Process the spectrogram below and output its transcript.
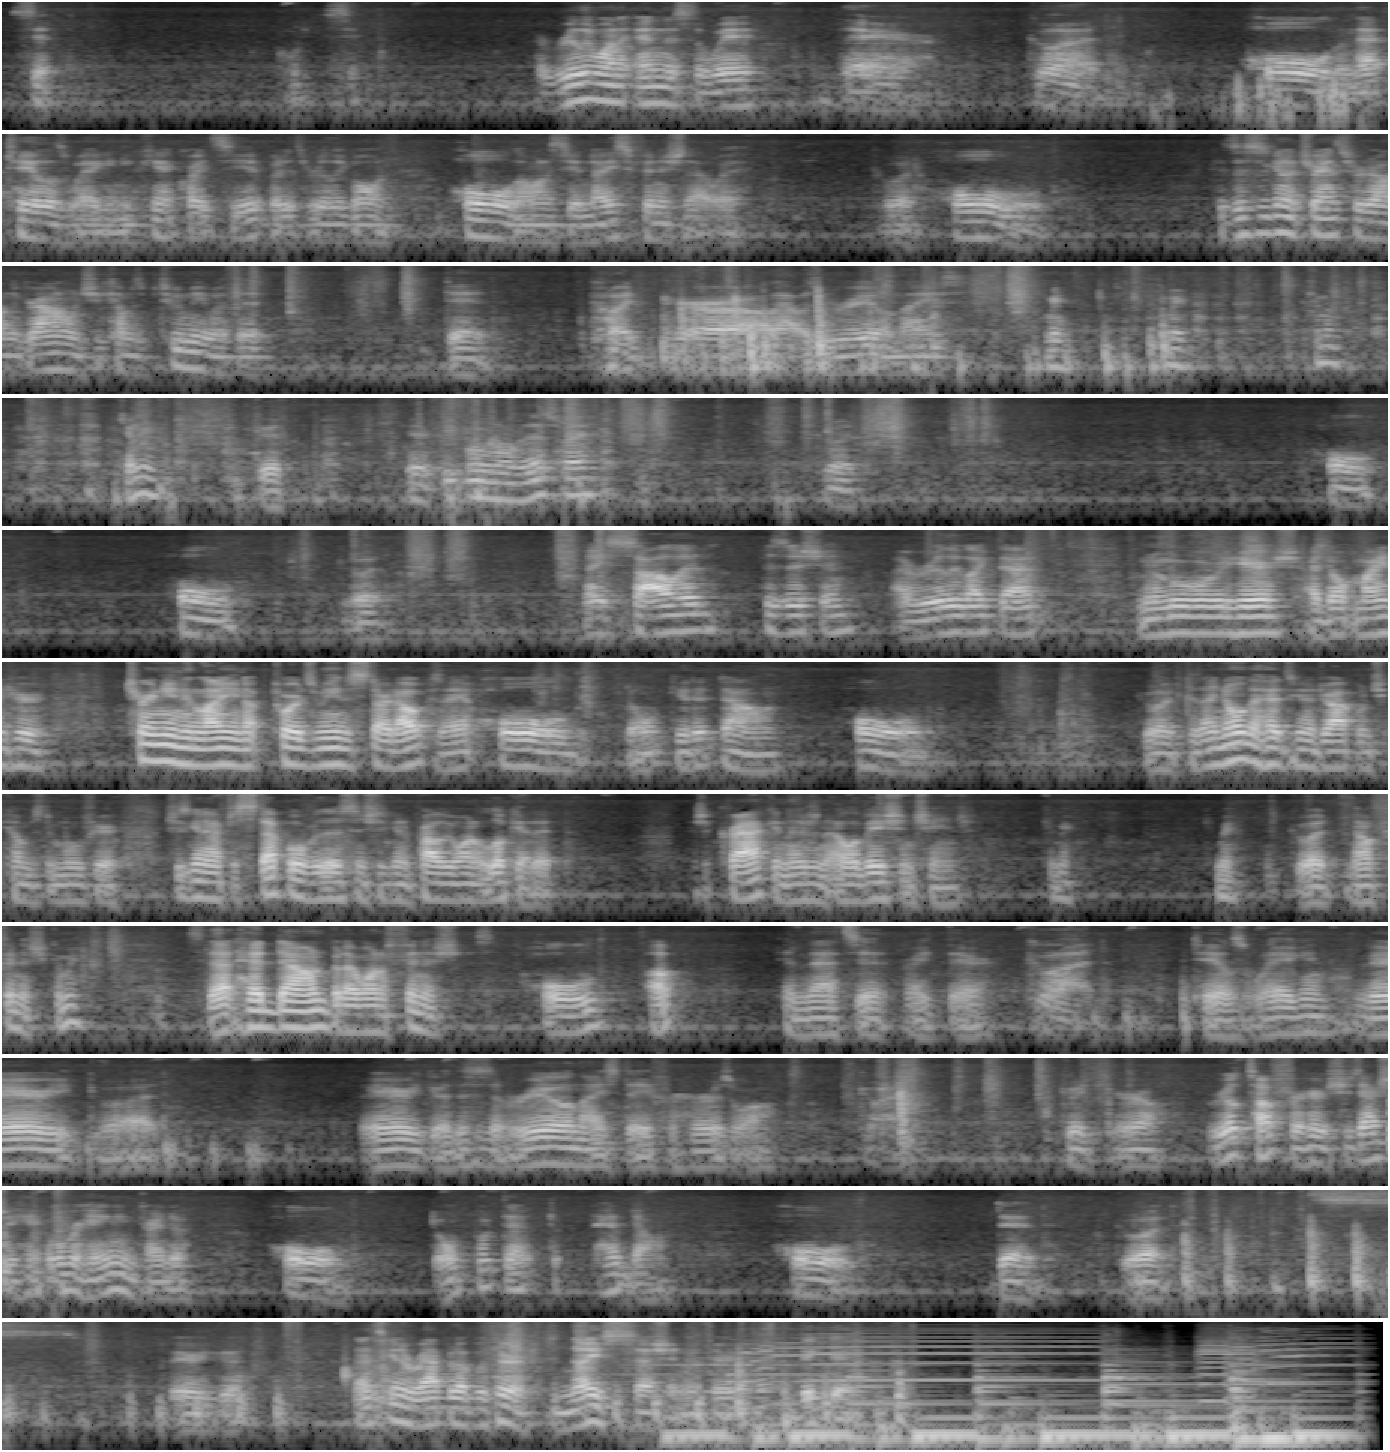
Sit. Cody, sit. I really want to end this the way there. Good. Hold. And that tail is wagging. You can't quite see it, but it's really going. Hold. I want to see a nice finish that way. Good. Hold. Because this is going to transfer it on the ground when she comes to me with it. Dead. Good girl. That was real nice. Come here. Come here. Come on. Come here. Good. Get her feet moving over this way. Good. Hold. Hold. Good. Nice solid position. I really like that. I'm to move over to here. I don't mind her turning and lining up towards me to start out because I hold. Don't get it down. Hold. Good, because I know the head's to drop when she comes to move here. She's to have to step over this and she's to probably want to look at it. There's a crack and there's an elevation change. Come here. Good. Now finish. Come here. See that head down, but I want to finish. Hold up, and that's it right there. Good. Tail's wagging. Very good. Very good. This is a real nice day for her as well. Good. Good girl real tough for her. She's actually overhanging kind of. Hold. Don't put that head down. Hold. Dead. Good. Very good. That's going to wrap it up with her. Nice session with her. Big day.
